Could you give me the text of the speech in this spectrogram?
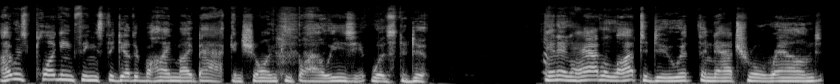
I was plugging things together behind my back and showing people how easy it was to do. And it had a lot to do with the natural round,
